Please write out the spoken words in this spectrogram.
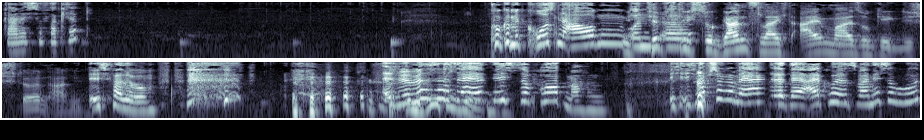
gar nicht so verkehrt. Gucke mit großen Augen Ich und tipp's äh, dich so ganz leicht einmal so gegen die Stirn an. ich falle um. Äh, Wir müssen das ja jetzt nicht sofort machen. Ich, ich habe schon gemerkt, äh, der Alkohol, es war nicht so gut.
